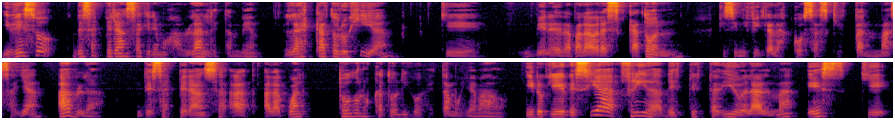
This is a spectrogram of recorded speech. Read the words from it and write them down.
Y de eso, de esa esperanza queremos hablarles también. La escatología, que viene de la palabra escatón, que significa las cosas que están más allá, habla de esa esperanza a, la cual todos los católicos estamos llamados. Y lo que decía Frida de este estadio del alma es que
